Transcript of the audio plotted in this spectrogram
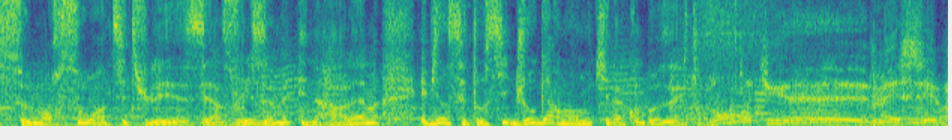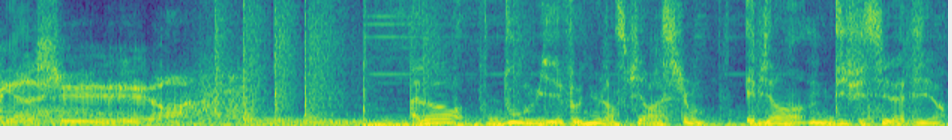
Ce morceau intitulé There's Rhythm in Harlem, eh bien c'est aussi Joe Garland qui l'a composé. Mon Dieu, mais c'est bien sûr. Alors, d'où lui est venue l'inspiration? Eh bien, difficile à dire.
